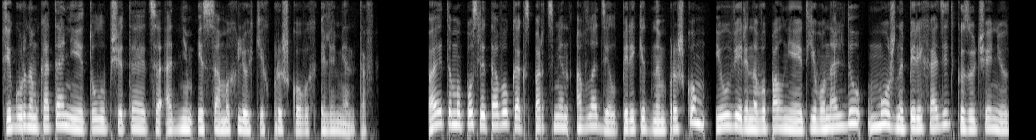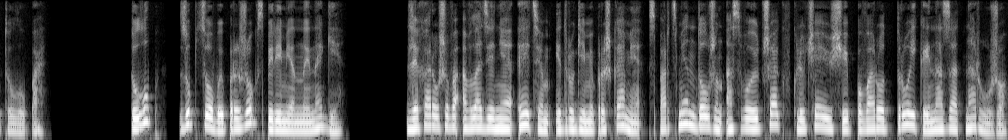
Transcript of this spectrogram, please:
В фигурном катании тулуп считается одним из самых легких прыжковых элементов. Поэтому после того, как спортсмен овладел перекидным прыжком и уверенно выполняет его на льду, можно переходить к изучению тулупа. Тулуп — зубцовый прыжок с переменной ноги. Для хорошего овладения этим и другими прыжками спортсмен должен освоить шаг, включающий поворот тройкой назад наружу,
